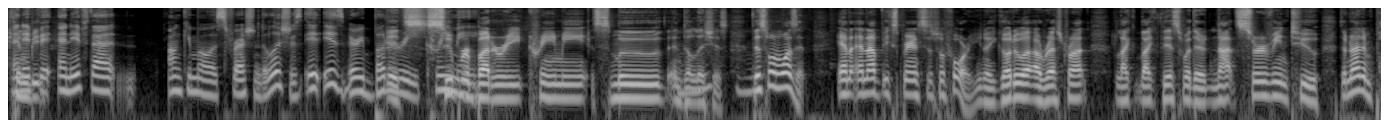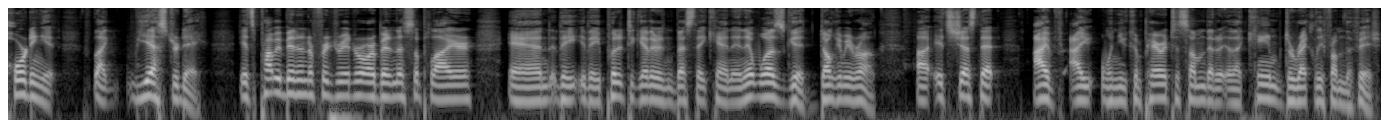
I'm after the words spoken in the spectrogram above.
can and if be. it, and if that ankimo is fresh and delicious, it is very buttery, it's creamy. Mm-hmm. super buttery, creamy, smooth, and delicious. This one wasn't, and and I've experienced this before. You know, you go to a, a restaurant like like this where they're not serving to, they're not importing it like yesterday. It's probably been in a refrigerator or been in a supplier, and they they put it together as best they can, and it was good. Don't get me wrong. Uh, it's just that I've I when you compare it to some that are, that came directly from the fish,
